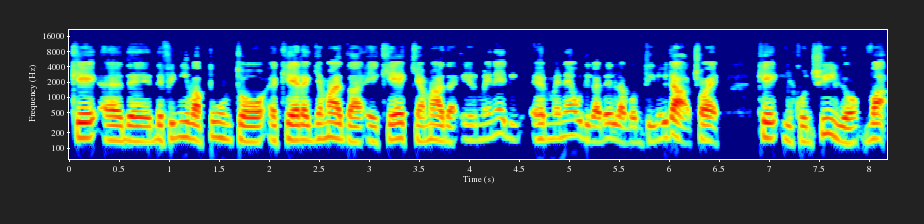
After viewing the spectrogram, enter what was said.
che eh, de- definiva appunto eh, che era chiamata e che è chiamata ermeneutica, ermeneutica della continuità, cioè che il concilio va,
